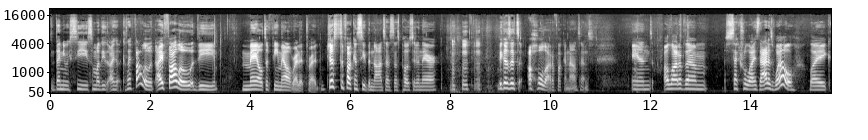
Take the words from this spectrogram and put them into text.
then you see some of these, because I, follow, I follow the male to female Reddit thread just to fucking see the nonsense that's posted in there, because it's a whole lot of fucking nonsense, and a lot of them sexualize that as well, like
